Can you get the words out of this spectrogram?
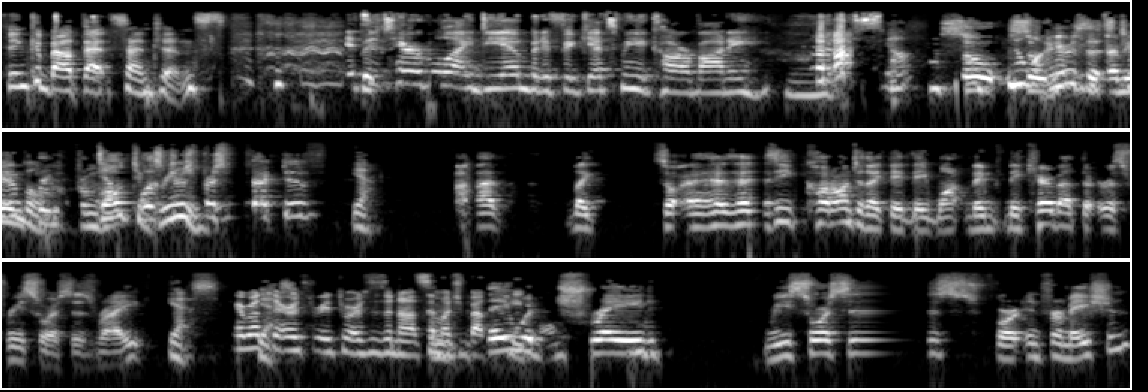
Think about that sentence. it's a terrible idea, but if it gets me a car body, yes. Yeah. so No, so I here's think the. I it's mean, terrible. from, from Delta perspective, Yeah. uh, like so has, has he caught on to like they, they want they, they care about the Earth's resources, right? Yes. Care about yes. the Earth resources and not so And much about they the would trade resources for information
